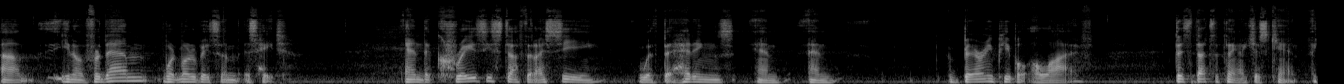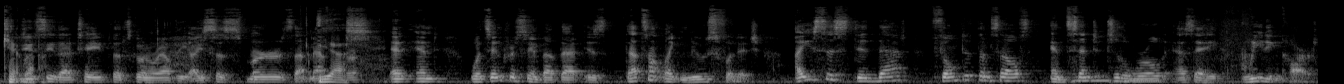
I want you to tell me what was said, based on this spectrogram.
Um, you know, for them, what motivates them is hate. And the crazy stuff that I see with beheadings and and burying people alive. This that's the thing I just can't I can't. Did you see that tape that's going around the ISIS murders that massacre? Yes. And and what's interesting about that is that's not like news footage. ISIS did that, filmed it themselves, and sent it to the world as a greeting card.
